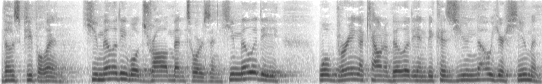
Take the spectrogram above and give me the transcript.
those people in. Humility will draw mentors in. Humility will bring accountability in because you know you're human.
